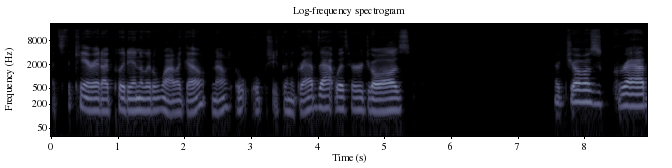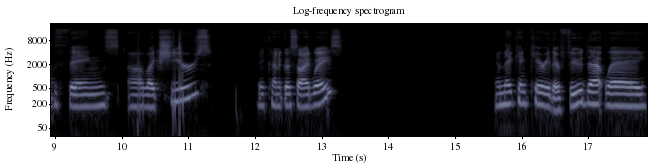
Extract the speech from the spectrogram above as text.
That's the carrot I put in a little while ago. Now, oh, oh she's going to grab that with her jaws. Her jaws grab things uh, like shears. They kind of go sideways. And they can carry their food that way,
